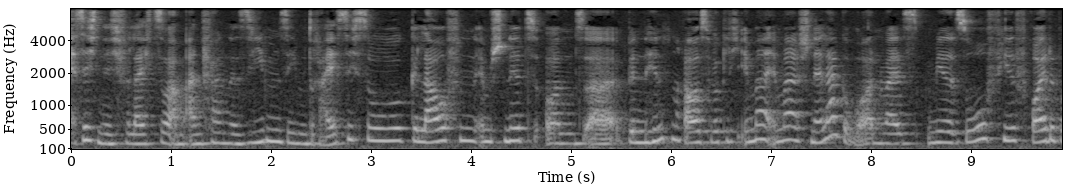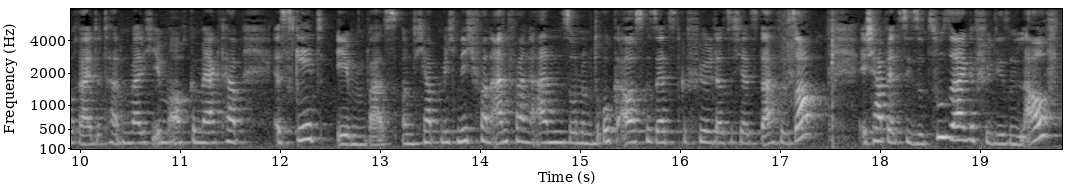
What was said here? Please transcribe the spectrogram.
weiß ich nicht, vielleicht so am Anfang eine 7, 37 so gelaufen im Schnitt und äh, bin hinten raus wirklich immer, immer schneller geworden, weil es mir so viel Freude bereitet hat und weil ich eben auch gemerkt habe, es geht eben was. Und ich habe mich nicht von Anfang an so einem Druck ausgesetzt gefühlt, dass ich jetzt dachte, so, ich habe jetzt diese Zusage für diesen Lauf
